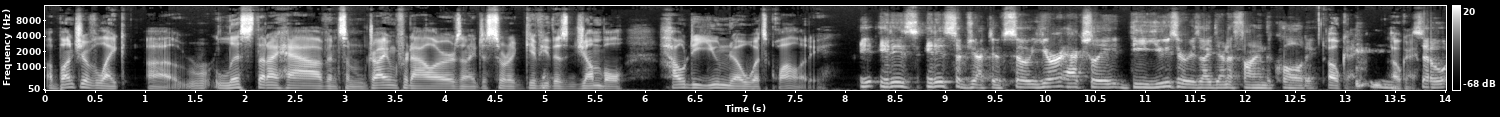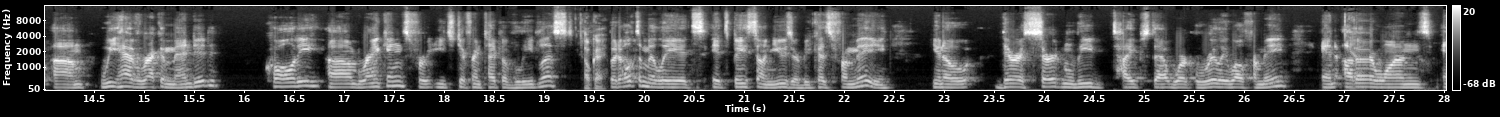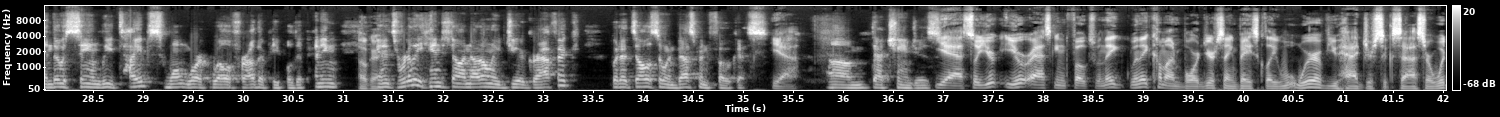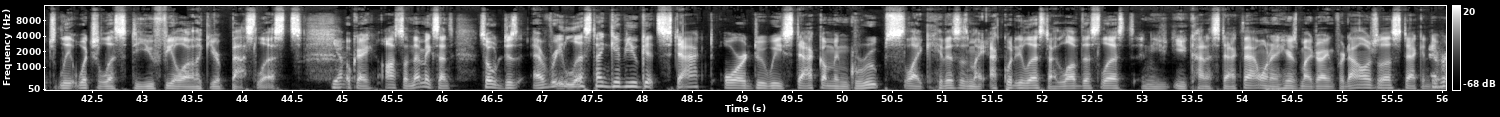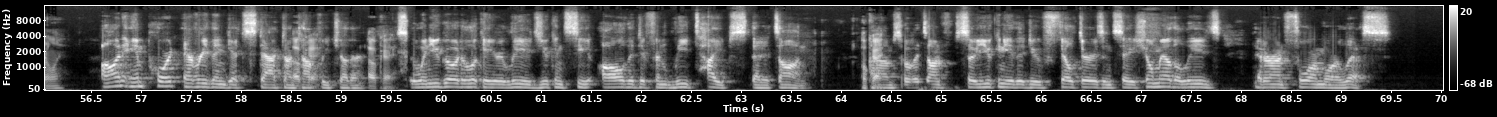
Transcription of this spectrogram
a bunch of like uh, r- lists that I have and some driving for dollars, and I just sort of give you this jumble. How do you know what's quality? It, it is it is subjective. So you're actually the user is identifying the quality. Okay. Okay. So um, we have recommended quality um, rankings for each different type of lead list. Okay. but ultimately it's it's based on user because for me you know there are certain lead types that work really well for me and other ones and those same lead types won't work well for other people depending okay. and it's really hinged on not only geographic but it's also investment focus Yeah. um, that changes Yeah. So you're you're asking folks when they when they come on board, you're saying basically where have you had your success or which li- which lists do you feel are like your best lists? Yep. Okay. Awesome. That makes sense. So does every list I give you get stacked, or do we stack them in groups? Like, hey, this is my equity list. I love this list, and you you kind of stack that one, and here's my driving for dollars list. Stack it differently. On import everything gets stacked on top of each other Okay. so when you go to look at your leads you can see all the different lead types that it's on Okay. Um, so it's on. So you can either do filters and say, show me all the leads that are on four or more lists.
